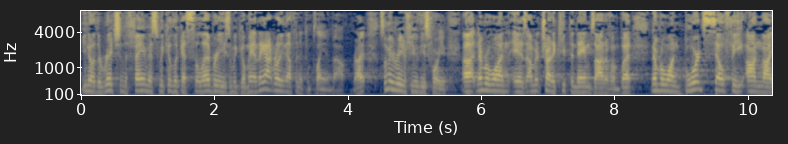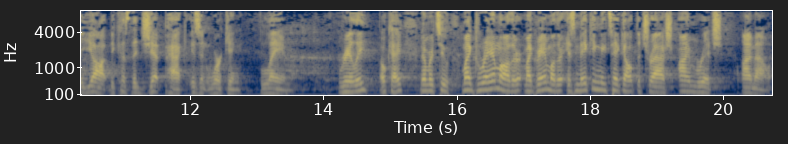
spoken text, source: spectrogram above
you know, the rich and the famous. We could look at celebrities and we go, man, they got really nothing to complain about, right? So let me read a few of these for you. Uh, number one is, I'm going to try to keep the names out of them, but number one, bored selfie on my yacht because the jetpack isn't working. Lame. Really? Okay. Number two, my grandmother, my grandmother is making me take out the trash. I'm rich. I'm out.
